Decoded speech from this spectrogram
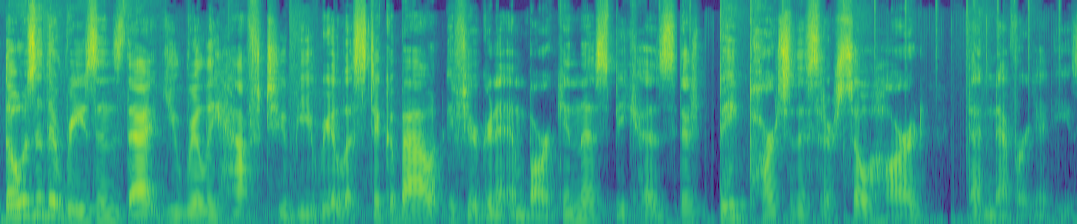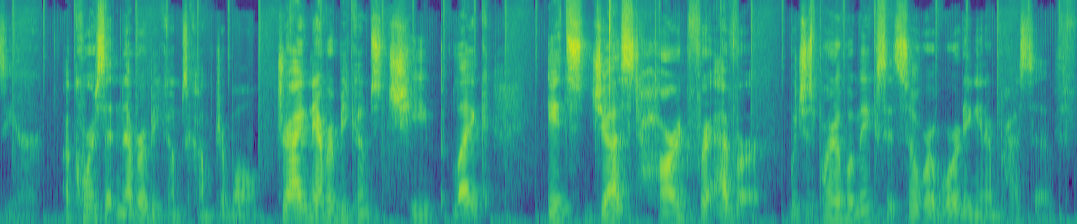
Those are the reasons that you really have to be realistic about if you're gonna embark in this because there's big parts of this that are so hard that never get easier. Of course, it never becomes comfortable. Drag never becomes cheap. Like, it's just hard forever, which is part of what makes it so rewarding and impressive.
